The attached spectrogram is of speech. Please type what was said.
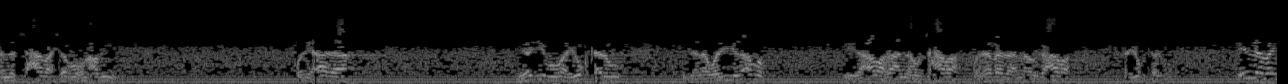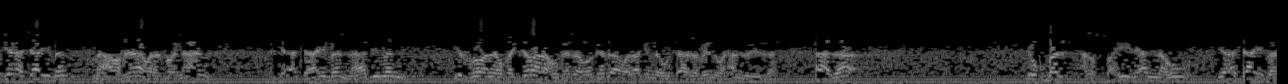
أن السحابة شرهم عظيم. ولهذا يجب أن يقتلوا إذا ولي الأمر. إذا عرف أنه سحرة وثبت أنه سحرة فيقتلوا إلا من جاء تائبا ما عرفناه ولا عنه. جاء تائبا نادما يخبر انه قد جرى له كذا وكذا ولكنه تاب منه والحمد لله هذا يقبل على الصحيح لأنه جاء تائبا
